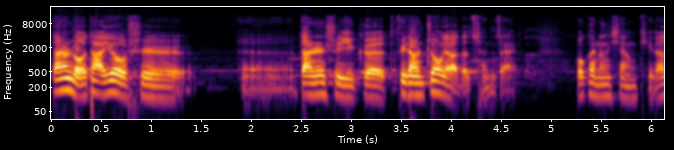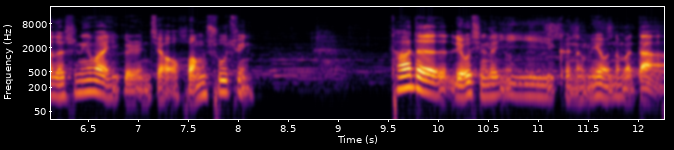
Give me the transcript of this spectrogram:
当然，罗大佑是，呃，当然是一个非常重要的存在。我可能想提到的是另外一个人，叫黄舒骏。他的流行的意义可能没有那么大，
